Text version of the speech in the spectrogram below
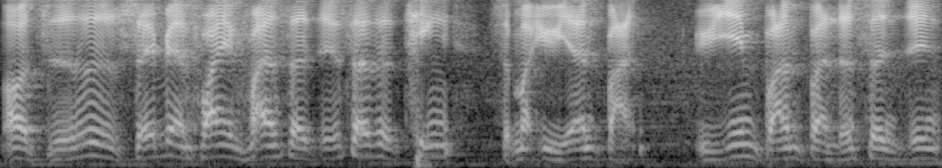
哦，只是随便翻一翻圣经，甚至听什么语言版、语音版本的圣经。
